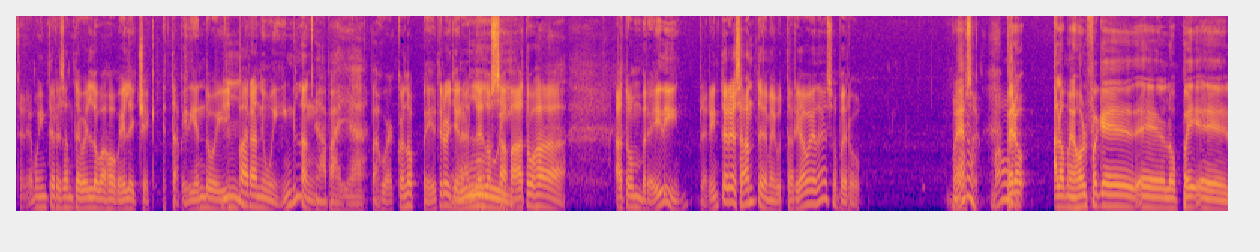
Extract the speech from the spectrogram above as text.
sería muy interesante verlo bajo Belichick, está pidiendo ir Mm. para New England, Ya para allá. para jugar con los Patriots, llenarle los zapatos a, a Tom Brady. Sería interesante, me gustaría ver eso, pero... Bueno, sé, pero a lo mejor fue que eh, los eh,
